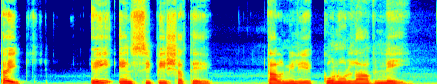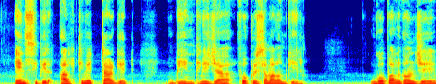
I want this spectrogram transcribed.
তাই এই এনসিপির সাথে তাল মিলিয়ে কোনো লাভ নেই। এনসিপির ultimate target BNP. Mirza Fakhrul Islam Alamgir গোপালগঞ্জে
